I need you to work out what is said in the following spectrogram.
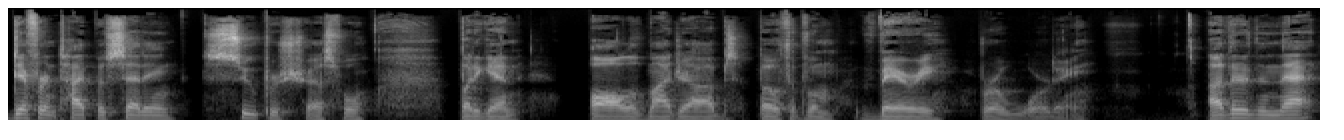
different type of setting, super stressful. But again, all of my jobs, both of them, very rewarding. Other than that,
